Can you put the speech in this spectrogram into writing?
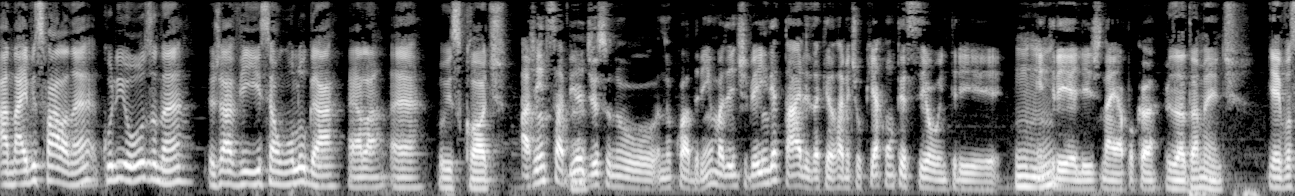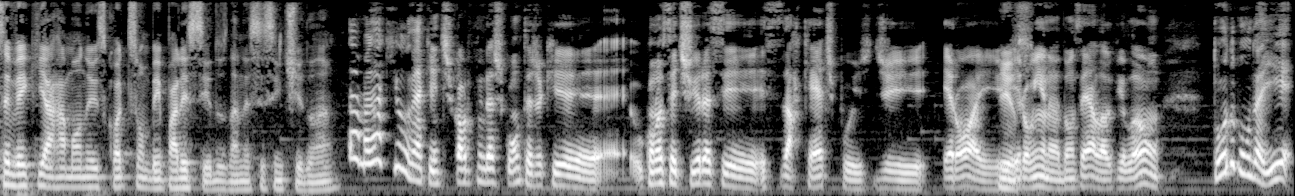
a, a Knives fala, né? Curioso, né? Eu já vi isso em algum lugar. Ela, é, o Scott. A gente sabia disso no, no quadrinho, mas a gente vê em detalhes aqui exatamente o que aconteceu entre, Uhum. entre eles na época. Exatamente. E aí você vê que a Ramona e o Scott são bem parecidos, né? Nesse sentido, né? É, mas é aquilo, né? Que a gente descobre no fim das contas de que é, quando você tira esse- esses arquétipos de herói, Isso. heroína, donzela, vilão, todo mundo aí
